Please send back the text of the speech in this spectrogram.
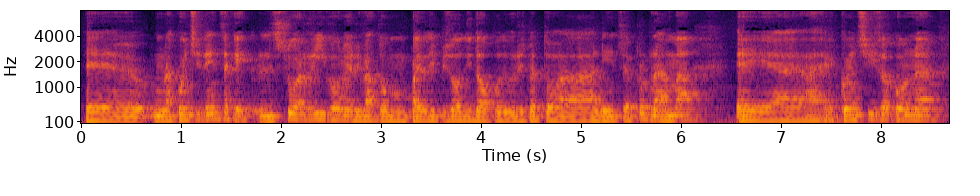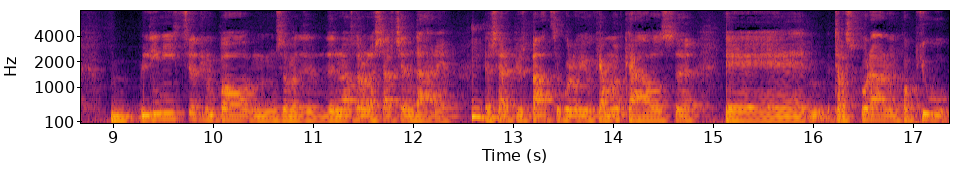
eh, una coincidenza che il suo arrivo è arrivato un paio di episodi dopo rispetto all'inizio del programma e eh, è coinciso con l'inizio di un po' insomma del, nostro lasciarci andare lasciare più spazio a quello che io chiamo il caos e trascurare un po' più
